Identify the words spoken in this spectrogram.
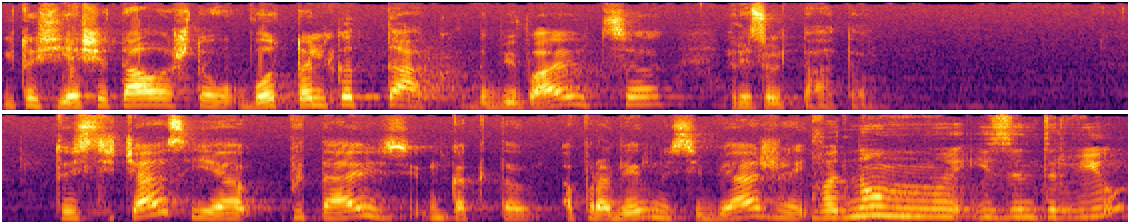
И то есть я считала, что вот только так добиваются результата. То есть сейчас я пытаюсь как-то опровергнуть себя же. В одном из интервью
